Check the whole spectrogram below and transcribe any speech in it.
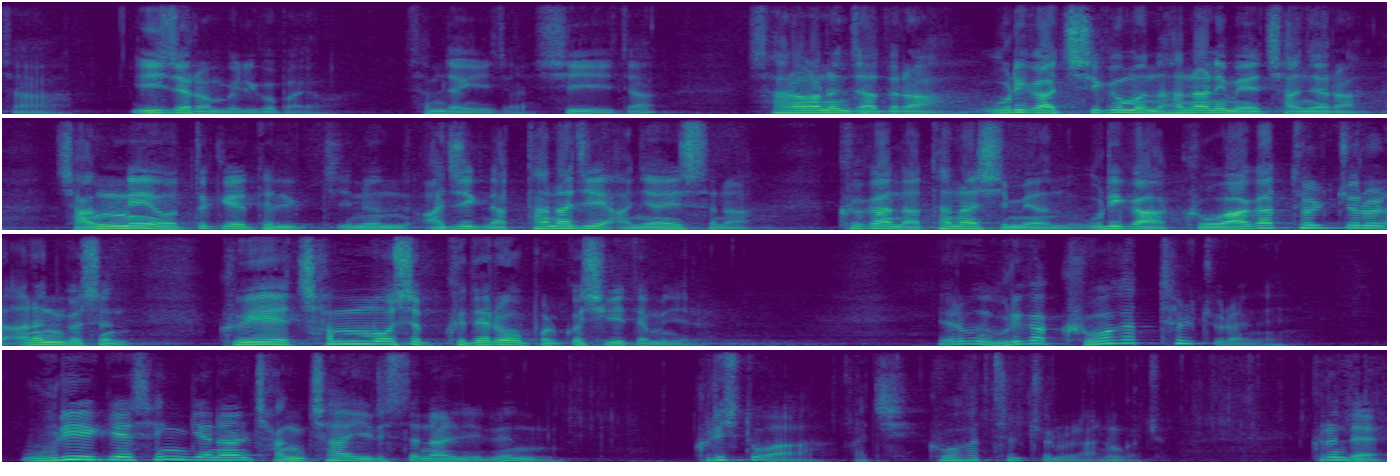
자, 2절 한번 읽어봐요. 3장 2절. 시작. 사랑하는 자들아, 우리가 지금은 하나님의 자녀라. 장래에 어떻게 될지는 아직 나타나지 아니하였으나 그가 나타나시면 우리가 그와 같을 줄을 아는 것은 그의 참모습 그대로 볼 것이기 때문이라. 여러분, 우리가 그와 같을 줄 아네. 우리에게 생겨날 장차 일어날 일은 그리스도와 같이 그와 같을 줄을 아는 거죠. 그런데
